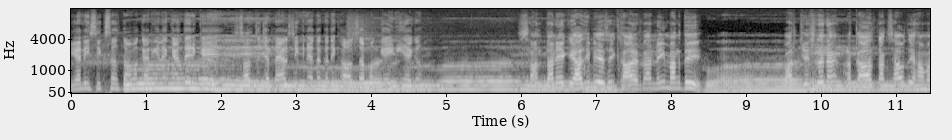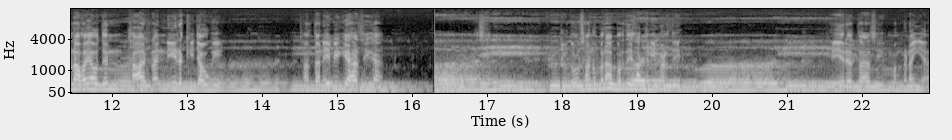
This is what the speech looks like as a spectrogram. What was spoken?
ਯਾਨੀ ਸਿੱਖ ਸੰਸਥਾਵਾਂ ਕਹਿ ਰਹੀਆਂ ਨੇ, ਕਹਿੰਦੇ ਕਿ ਸੰਤ ਜਰਨੈਲ ਸਿੰਘ ਨੇ ਤਾਂ ਕਦੇ ਖਾਲਸਾ ਮੰਗਿਆ ਹੀ ਨਹੀਂ ਹੈਗਾ। ਸੰਤਾਂ ਨੇ ਕਿਹਾ ਸੀ ਵੀ ਅਸੀਂ ਖਾਲਸਾ ਨਹੀਂ ਮੰਗਦੇ। ਪਰ ਜਿਸ ਦਿਨ ਅਕਾਲ ਤਖਤ ਸਾਹਿਬ ਤੇ ਹਮਲਾ ਹੋਇਆ, ਉਸ ਦਿਨ ਖਾਲਸਾ ਨਹੀਂ ਰੱਖੀ ਜਾਊਗੀ। ਸੰਤਾਂ ਨੇ ਇਹ ਵੀ ਕਿਹਾ ਸੀਗਾ। ਜਦੋਂ ਸਾਨੂੰ ਬਰਾਬਰ ਦੇ ਹੱਕ ਨਹੀਂ ਮਿਲਦੇ, ਫੇਰ ਤਾਂ ਅਸੀਂ ਮੰਗਣਾ ਹੀ ਆ।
